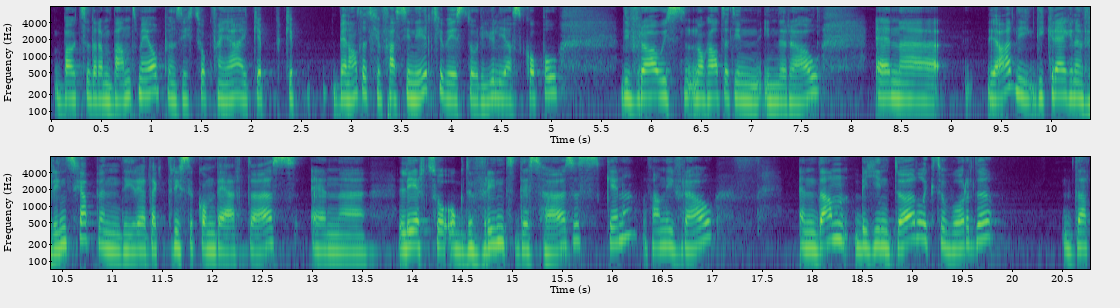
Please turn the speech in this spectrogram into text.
bouwt ze er een band mee op. En zegt ze ook van ja, ik, heb, ik ben altijd gefascineerd geweest door jullie als koppel. Die vrouw is nog altijd in, in de rouw. En uh, ja, die, die krijgen een vriendschap. En die redactrice komt bij haar thuis. En... Uh, leert zo ook de vriend des huizes kennen van die vrouw. En dan begint duidelijk te worden dat,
